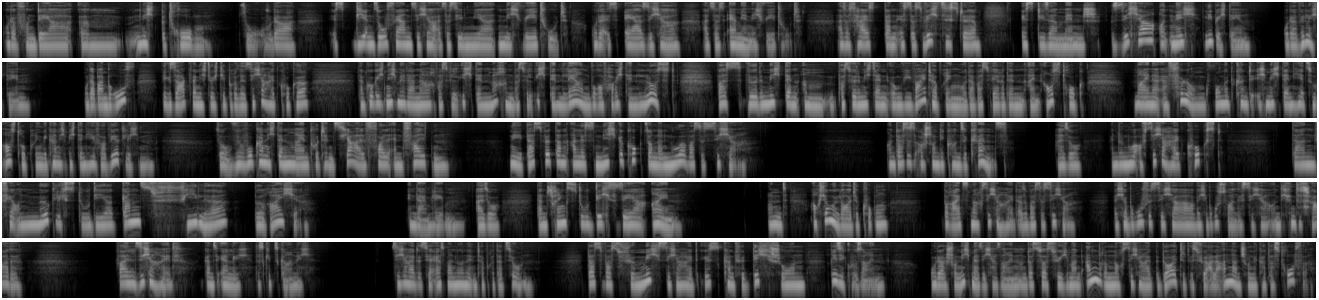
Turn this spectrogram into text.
oder von der ähm, nicht betrogen? So, oder ist die insofern sicher, als dass sie mir nicht wehtut? Oder ist er sicher, als dass er mir nicht wehtut? Also das heißt, dann ist das Wichtigste, ist dieser Mensch sicher und nicht liebe ich den oder will ich den? Oder beim Beruf, wie gesagt, wenn ich durch die Brille Sicherheit gucke, Dann gucke ich nicht mehr danach, was will ich denn machen, was will ich denn lernen, worauf habe ich denn Lust, was würde mich denn am, was würde mich denn irgendwie weiterbringen oder was wäre denn ein Ausdruck meiner Erfüllung? Womit könnte ich mich denn hier zum Ausdruck bringen? Wie kann ich mich denn hier verwirklichen? So, wo kann ich denn mein Potenzial voll entfalten? Nee, das wird dann alles nicht geguckt, sondern nur, was ist sicher. Und das ist auch schon die Konsequenz. Also, wenn du nur auf Sicherheit guckst, dann verunmöglichst du dir ganz viele Bereiche in deinem Leben. Also, dann schränkst du dich sehr ein. Und auch junge Leute gucken bereits nach Sicherheit. Also was ist sicher? Welcher Beruf ist sicher? Welche Berufswahl ist sicher? Und ich finde es schade. Weil Sicherheit, ganz ehrlich, das gibt's gar nicht. Sicherheit ist ja erstmal nur eine Interpretation. Das, was für mich Sicherheit ist, kann für dich schon Risiko sein oder schon nicht mehr sicher sein. Und das, was für jemand anderen noch Sicherheit bedeutet, ist für alle anderen schon eine Katastrophe.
